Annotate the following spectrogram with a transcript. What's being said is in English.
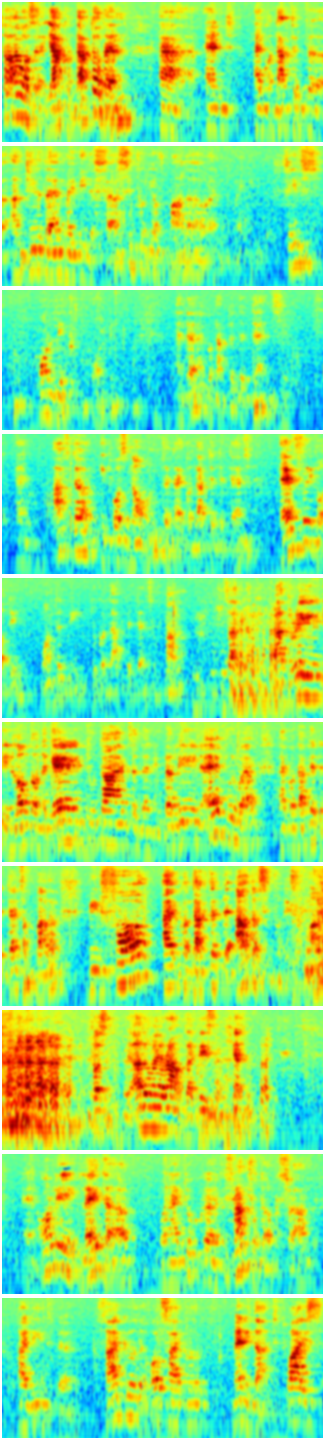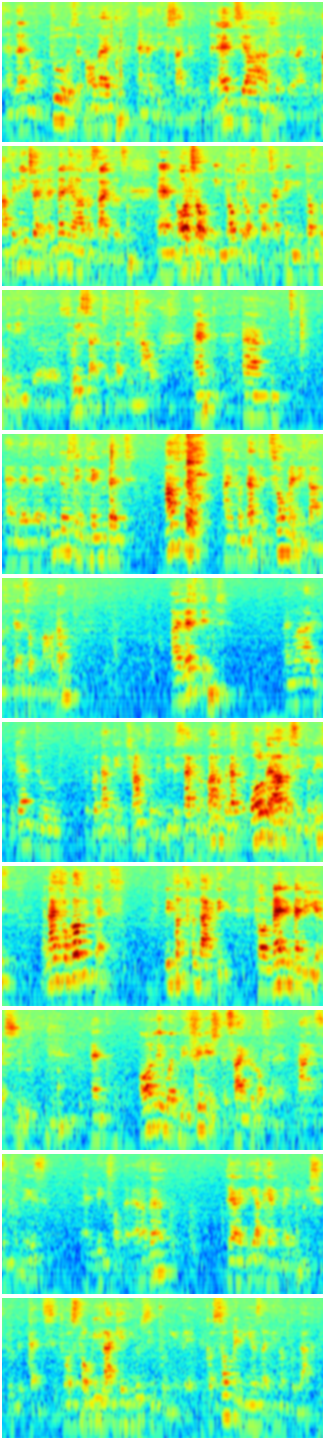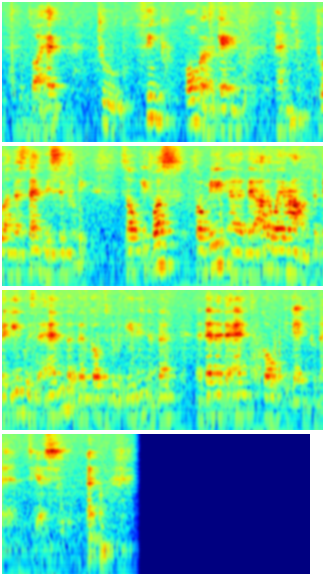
So I was a young conductor then, uh, and I conducted uh, until then maybe the first symphony of Mahler and maybe the fifth only, only. And then I conducted the tenth. And after it was known that I conducted the tenth, everybody wanted me to conduct the tenth of Mahler. So Madrid, in London again, two times, and then in Berlin, everywhere. I conducted the tenth of Mahler before I conducted the other symphonies of Mahler. First, the other way around, like this. Only later, when I took uh, the Frankfurt Orchestra, I did the cycle, the whole cycle, many times, twice, and then on tours and all that, and I did a cycle in Venezia, and then I did La Fenice, and many other cycles. And also in Tokyo, of course. I think in Tokyo we did uh, three cycles until now. And, um, and the, the interesting thing that after I conducted so many times the Dance of Mahler, I left it. And when I began to conduct in Frankfurt, I did the cycle of Mahler, conducted all the other symphonies, and I forgot tenth. Did not conduct it for many, many years. And only when we finished the cycle of the nine symphonies and did von der Erde, the idea came maybe we should do the tenth. It was for me like a new symphony again, because so many years I did not conduct. So I had to think over again and to understand this symphony. So it was for me uh, the other way around. To begin with the end, and then go to the beginning, and then and then at the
